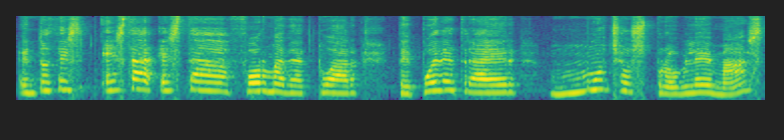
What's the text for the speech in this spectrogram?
Entonces, esta, esta forma de actuar te puede traer muchos problemas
